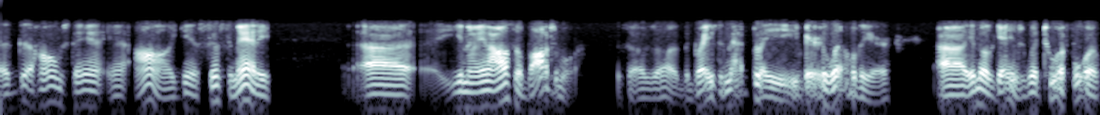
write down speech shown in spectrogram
a good homestand at all against Cincinnati uh, you know, and also Baltimore. So uh, the Braves did not play very well there uh, in those games. Went two or four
